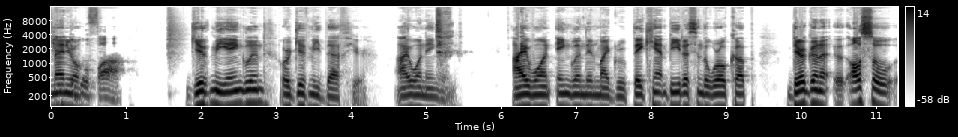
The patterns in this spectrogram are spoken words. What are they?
Manuel. Go far. Give me England or give me death here. I want England. I want England in my group. They can't beat us in the World Cup. They're gonna uh, also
